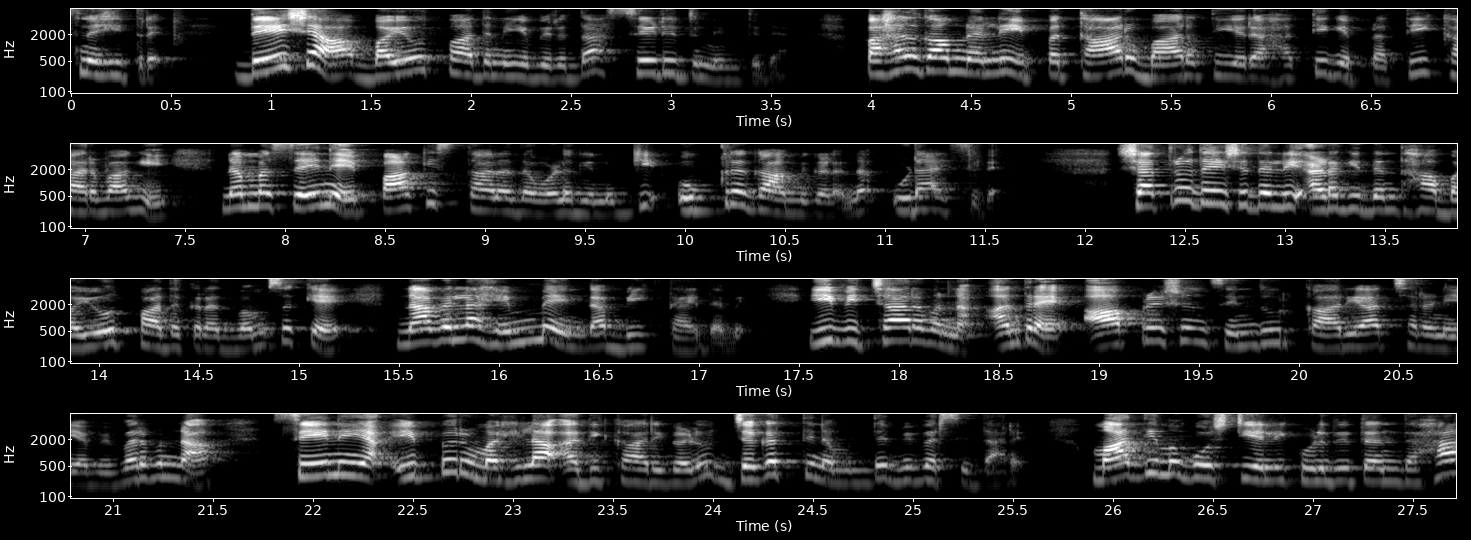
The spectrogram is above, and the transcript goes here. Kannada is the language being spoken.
ಸ್ನೇಹಿತರೆ, ದೇಶ ಭಯೋತ್ಪಾದನೆಯ ವಿರುದ್ಧ ಸಿಡಿದು ನಿಂತಿದೆ. ಪಹಲ್ಗಾಮ್ನಲ್ಲಿ ಇಪ್ಪತ್ತಾರು ಭಾರತೀಯರ ಹತ್ಯೆಗೆ ಪ್ರತೀಕಾರವಾಗಿ ನಮ್ಮ ಸೇನೆ ಪಾಕಿಸ್ತಾನದ ಒಳಗೆ ನುಗ್ಗಿ ಉಗ್ರಗಾಮಿಗಳನ್ನ ಉಡಾಯಿಸಿದೆ. ಶತ್ರು ದೇಶದಲ್ಲಿ ಅಡಗಿದ್ದಂತಹ ಭಯೋತ್ಪಾದಕರ ಧ್ವಂಸಕ್ಕೆ ನಾವೆಲ್ಲ ಹೆಮ್ಮೆಯಿಂದ ಬೀಗ್ತಾ ಇದ್ದೇವೆ. ಈ ವಿಚಾರವನ್ನ ಅಂದ್ರೆ ಆಪರೇಷನ್ ಸಿಂಧೂರ್ ಕಾರ್ಯಾಚರಣೆಯ ವಿವರವನ್ನ ಸೇನೆಯ ಇಬ್ಬರು ಮಹಿಳಾ ಅಧಿಕಾರಿಗಳು ಜಗತ್ತಿನ ಮುಂದೆ ವಿವರಿಸಿದ್ದಾರೆ. ಮಾಧ್ಯಮಗೋಷ್ಠಿಯಲ್ಲಿ ಕುಳಿತಿದ್ದಂತಹ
